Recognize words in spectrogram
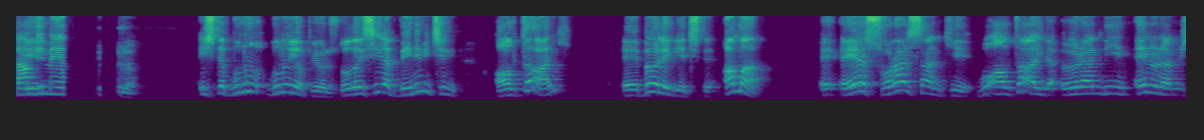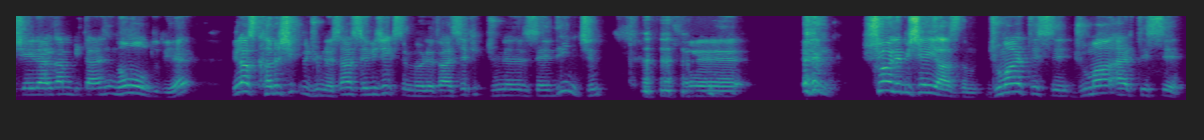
Tam E, bir meydan kültürü. İşte bunu bunu yapıyoruz. Dolayısıyla benim için 6 ay e, böyle geçti. Ama e, eğer sorarsan ki bu 6 ayda öğrendiğin en önemli şeylerden bir tanesi ne oldu diye biraz karışık bir cümle. Sen seveceksin böyle felsefik cümleleri sevdiğin için. ee, şöyle bir şey yazdım. Cumartesi, cuma ertesi,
